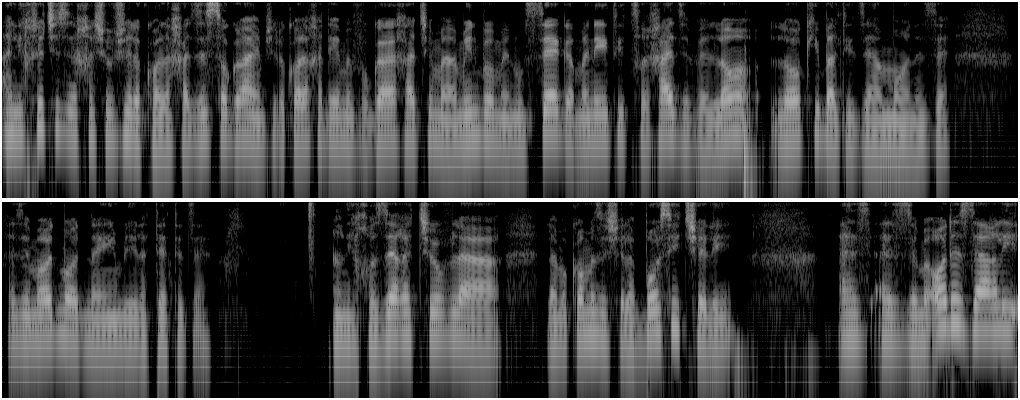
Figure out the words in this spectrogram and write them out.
אני חושבת שזה חשוב שלכל אחד, זה סוגריים, שלכל אחד יהיה מבוגר אחד שמאמין בו, מנוסה, גם אני הייתי צריכה את זה, ולא לא קיבלתי את זה המון, אז זה, אז זה מאוד מאוד נעים לי לתת את זה. אני חוזרת שוב למקום הזה של הבוסית שלי, אז, אז זה מאוד עזר לי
